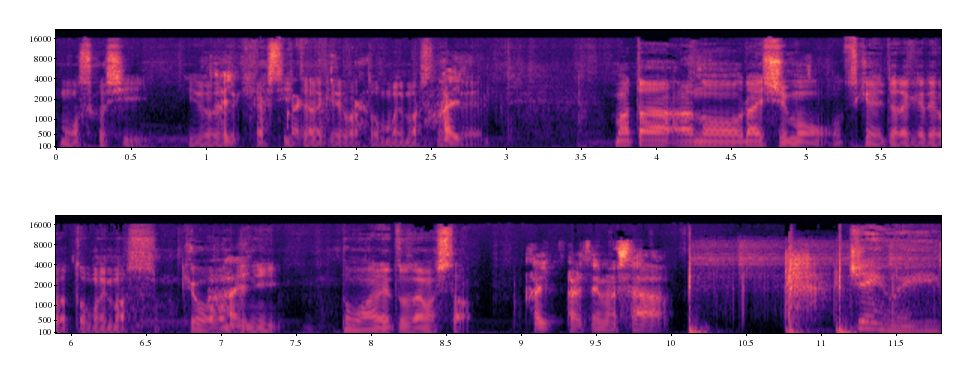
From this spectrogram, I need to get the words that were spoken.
もう少しいろいろ聞かせていただければと思いますので、はいまた、あの、来週もお付き合いいただければと思います。今日は本当にどうもありがとうございました。はい、ありがとうございました。J-Wave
